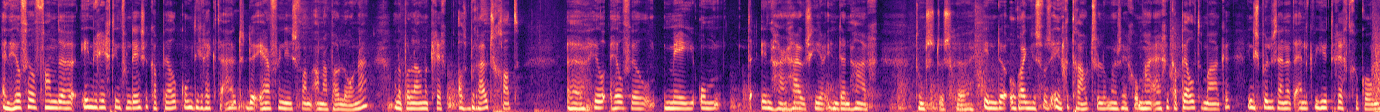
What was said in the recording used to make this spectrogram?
En heel veel van de inrichting van deze kapel komt direct uit de erfenis van Anna Paulona. Anna Paulona kreeg als bruidschat uh, heel, heel veel mee om in haar huis hier in Den Haag. Toen ze dus uh, in de Oranjes was ingetrouwd, zullen we maar zeggen, om haar eigen kapel te maken. En die spullen zijn uiteindelijk weer hier terechtgekomen.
